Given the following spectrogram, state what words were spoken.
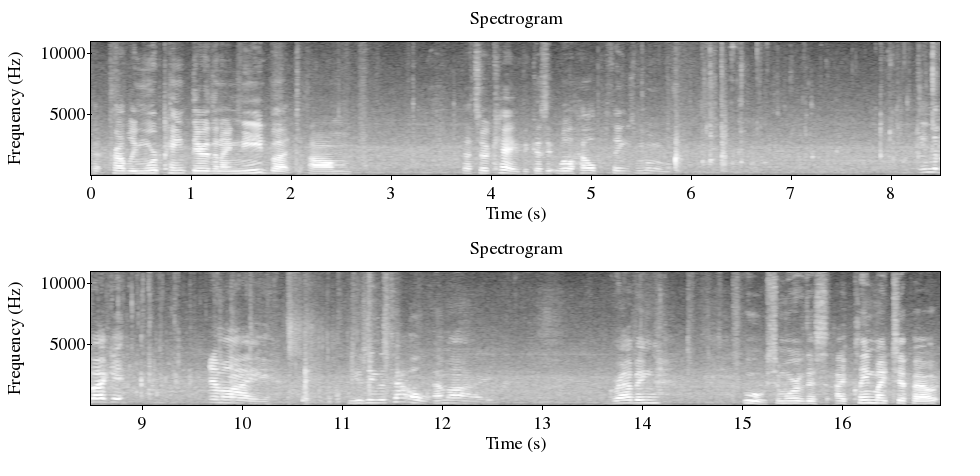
Got probably more paint there than I need, but um, that's okay because it will help things move. In the bucket am I. Using the towel am I. Grabbing, ooh, some more of this. I cleaned my tip out.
